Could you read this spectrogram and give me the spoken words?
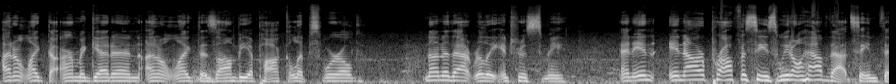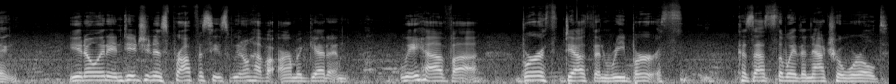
I don't like the Armageddon. I don't like the zombie apocalypse world. None of that really interests me. And in in our prophecies, we don't have that same thing. You know, in indigenous prophecies, we don't have an Armageddon. We have uh, birth, death, and rebirth, because that's the way the natural world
